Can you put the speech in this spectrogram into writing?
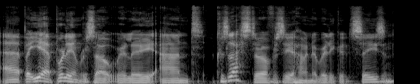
Uh, but yeah, brilliant result, really. And because Leicester obviously are having a really good season.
